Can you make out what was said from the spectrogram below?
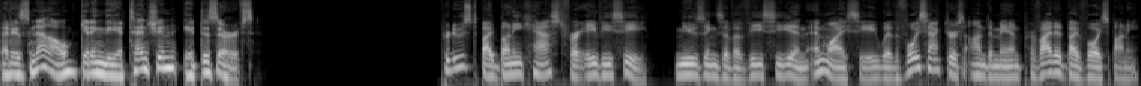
that is now getting the attention it deserves. Produced by Bunnycast for AVC, Musings of a VC in NYC with voice actors on demand provided by Voice Bunny.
